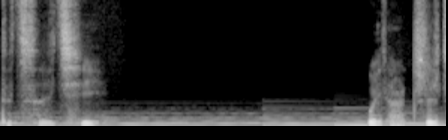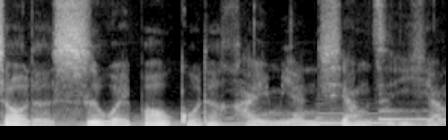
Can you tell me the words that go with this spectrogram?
的瓷器，为他制造了四围包裹的海绵箱子一样。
